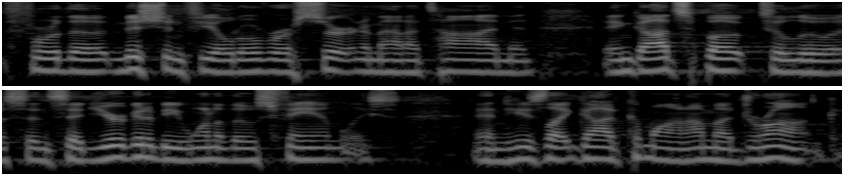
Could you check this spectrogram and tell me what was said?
for the mission field over a certain amount of time. And, and God spoke to Lewis and said, You're going to be one of those families. And he's like, God, come on, I'm a drunk.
